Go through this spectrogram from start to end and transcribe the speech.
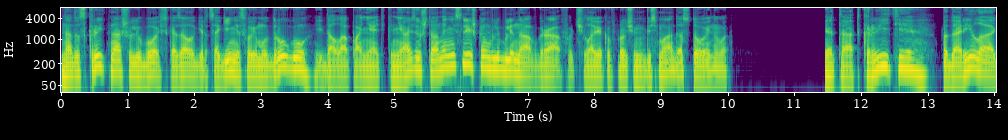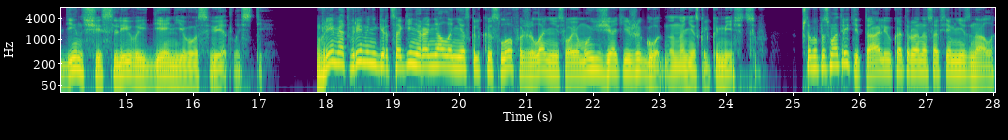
«Надо скрыть нашу любовь», — сказала герцогиня своему другу и дала понять князю, что она не слишком влюблена в графа, человека, впрочем, весьма достойного. Это открытие подарило один счастливый день его светлости. Время от времени герцогиня роняла несколько слов о желании своем уезжать ежегодно на несколько месяцев. Чтобы посмотреть Италию, которую она совсем не знала,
